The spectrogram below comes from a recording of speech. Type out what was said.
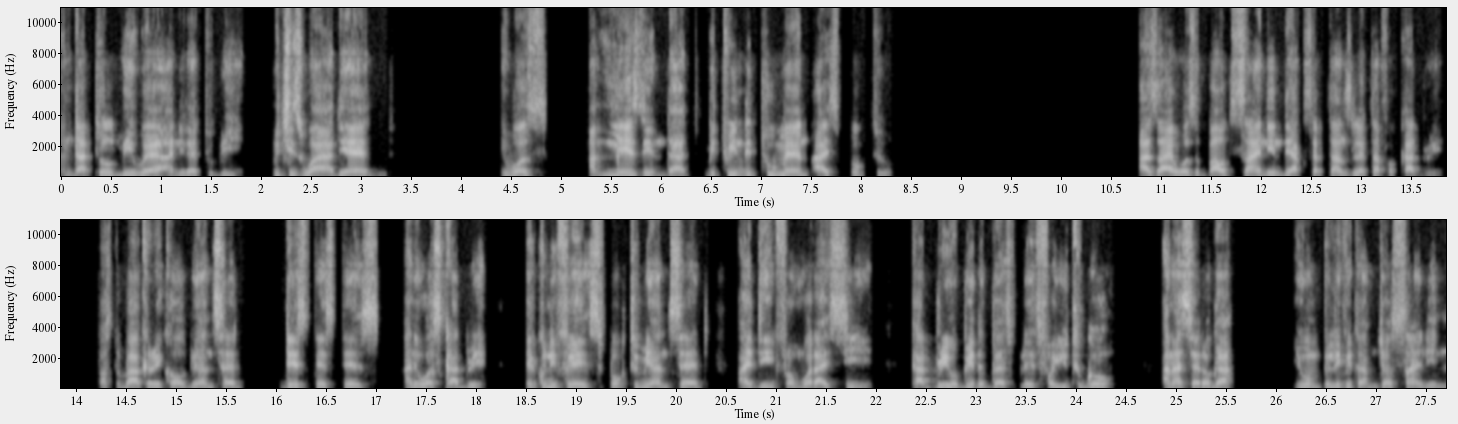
And that told me where I needed to be, which is why at the end, it was amazing that between the two men I spoke to, as I was about signing the acceptance letter for Cadbury, Pastor Bakare called me and said, this, this, this, and it was Cadbury. Ekwunife spoke to me and said, ID, from what I see, Cadbury will be the best place for you to go. And I said, Oga, you won't believe it. I'm just signing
